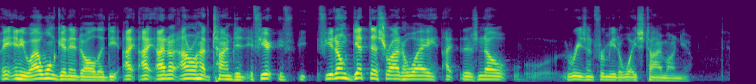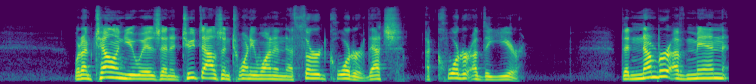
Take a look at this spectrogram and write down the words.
anyway i won't get into all the de- I, I, I don't i don't have time to if you if if you don't get this right away I, there's no reason for me to waste time on you what i'm telling you is that in 2021 in the third quarter that's a quarter of the year. The number of men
